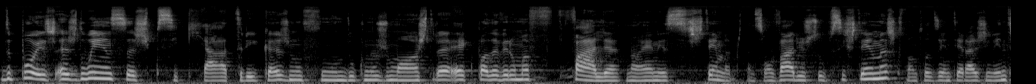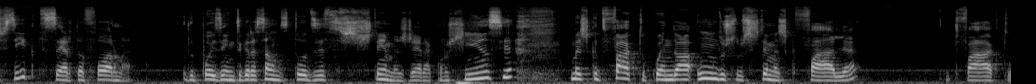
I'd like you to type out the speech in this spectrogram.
Depois, as doenças psiquiátricas, no fundo, o que nos mostra é que pode haver uma falha não é, nesse sistema. Portanto, são vários subsistemas que estão todos a interagir entre si, que de certa forma depois a integração de todos esses sistemas gera a consciência, mas que de facto, quando há um dos subsistemas que falha, de facto,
